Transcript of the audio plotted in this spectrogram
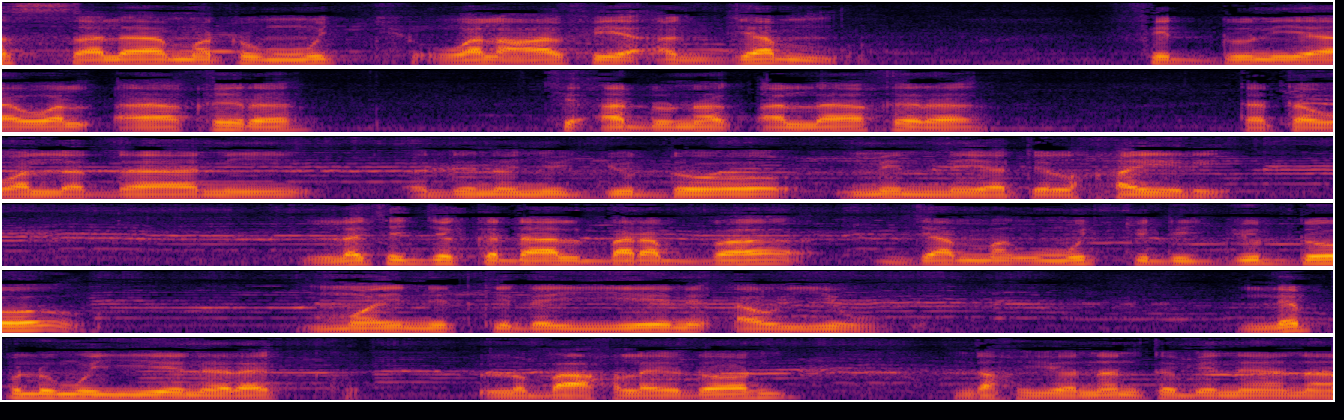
assalaamatu mucc wal aafiya ak jàmm fi dunya wal aaxira ci àdduna ak alaaxira tatawalladaani dinañu juddoo min niyatil xayri la ca jëkk daal barab ba jàmm ak mucc di juddoo mooy nit ki day yéene aw yiw lépp lu mu yéene rekk lu baax lay doon ndax yonant bi nee na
